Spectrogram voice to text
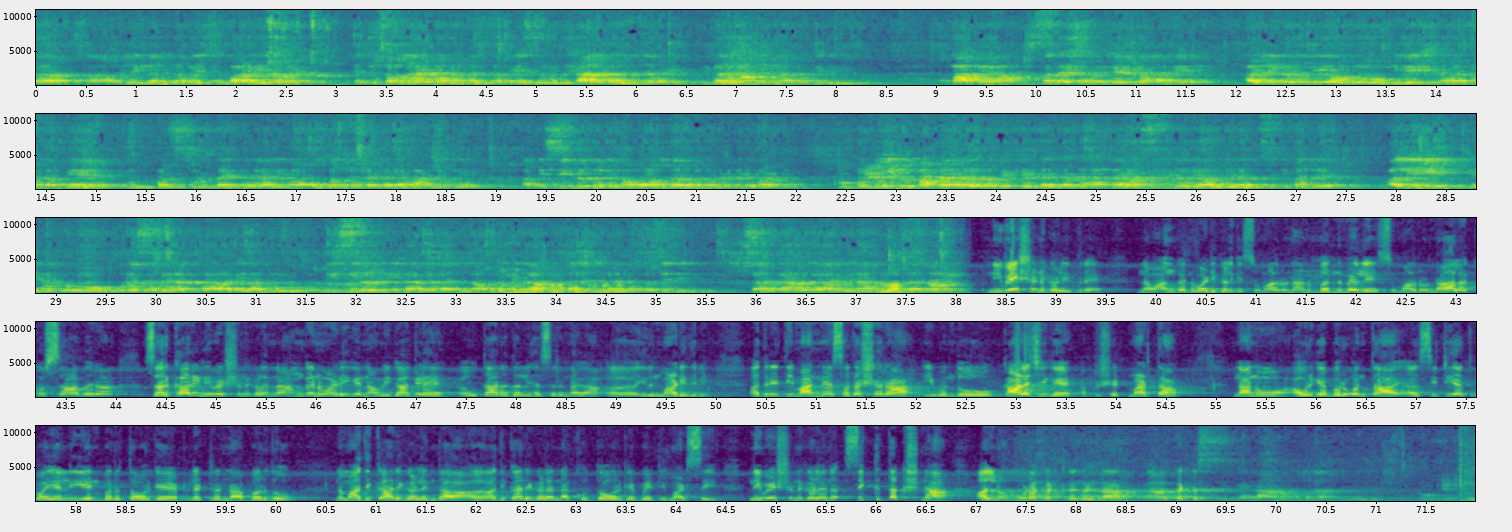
ಎಷ್ಟು ಸಮುದಾಯ ಭವನಗಳಿದ್ದಾವೆ ಎಷ್ಟು ಶಾಲೆಗಳಿದ್ದಾವೆ ವಿವರವಾಗಿ ನಾವು ಕೊಟ್ಟಿದ್ದೀವಿ ಮಾನ್ಯ ಸದಸ್ಯರು ಹೇಳಿದ ಹಾಗೆ ಹಳ್ಳಿಗಳಲ್ಲಿ ಅವರು ನಿವೇಶನವನ್ನ ನಮಗೆ ಗುರುಪಡಿಸಿಕೊಡ್ತಾ ಇದ್ದಾರೆ ಅಲ್ಲಿ ನಾವು ಸ್ವಂತ ಕಟ್ಟಡ ಮಾಡಲಿಕ್ಕೆ ಅತಿ ಶೀಘ್ರದಲ್ಲೇ ನಾವು ಅನುದಾನವನ್ನು ಬಿಡುಗಡೆ ಮಾಡ್ತೀವಿ ಮತ್ತು ಇನ್ನು ಪಟ್ಟಣಗಳ ಬಗ್ಗೆ ಕೇಳ್ತಾರೆ ಪಟ್ಟಣ ಅಂದ್ರೆ ಸಿಟಿನಲ್ಲಿ ಯಾವ್ದು ಏನಾದ್ರು ಬಂದ್ರೆ ಅಲ್ಲಿ ಏನಾದ್ರು ಪುರಸಭೆ ಅಥವಾ ಏನಾದ್ರು ಡಿ ಸಿಗಳಲ್ಲಿ ಈಗಾಗಲೇ ನಾನು- ನಾವು ಬರ್ತಿದ್ದೀವಿ. ಸರ್ಕಾರದ ಏನಾದ್ರು ಸರ್ಕಾರಿ ನಿವೇಶನಗಳಿದ್ರೆ ನಾವು ಅಂಗನವಾಡಿಗಳಿಗೆ ಸುಮಾರು ನಾನು ಬಂದ ಮೇಲೆ ಸುಮಾರು ನಾಲ್ಕು ಸಾವಿರ ಸರ್ಕಾರಿ ನಿವೇಶನಗಳನ್ನು ಅಂಗನವಾಡಿಗೆ ನಾವು ಈಗಾಗಲೇ ಉತ್ತಾರದಲ್ಲಿ ಹೆಸರನ್ನು ಇದನ್ನು ಮಾಡಿದ್ದೀವಿ ಅದೇ ರೀತಿ ಮಾನ್ಯ ಸದಸ್ಯರ ಈ ಒಂದು ಕಾಳಜಿಗೆ ಅಪ್ರಿಷಿಯೇಟ್ ಮಾಡ್ತಾ ನಾನು ಅವ್ರಿಗೆ ಬರುವಂಥ ಸಿಟಿ ಅಥವಾ ಎಲ್ಲಿ ಏನು ಬರುತ್ತೋ ಅವ್ರಿಗೆ ಲೆಟ್ರನ್ನು ಬರೆದು ನಮ್ಮ ಅಧಿಕಾರಿಗಳಿಂದ ಅಧಿಕಾರಿಗಳನ್ನು ಖುದ್ದು ಅವ್ರಿಗೆ ಭೇಟಿ ಮಾಡಿಸಿ ನಿವೇಶನಗಳನ್ನು ಸಿಕ್ಕ ತಕ್ಷಣ ಅಲ್ಲೂ ಕೂಡ ಕಟ್ಟಡಗಳನ್ನ ಕಟ್ಟಿಸ್ಲಿಕ್ಕೆ ನಾನು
